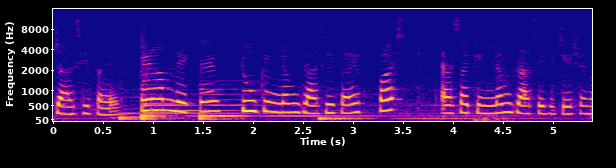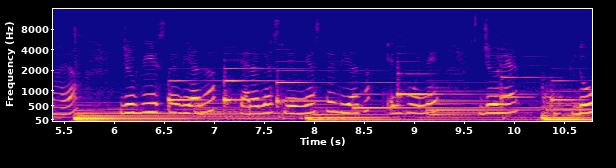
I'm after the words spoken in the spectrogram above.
क्लासीफाई फिर हम देखते हैं टू किंगडम क्लासीफाई फर्स्ट ऐसा किंगडम क्लासिफिकेशन आया जो कि इसने दिया था केरला स्लीनियस ने दिया था इन्होंने जो है दो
